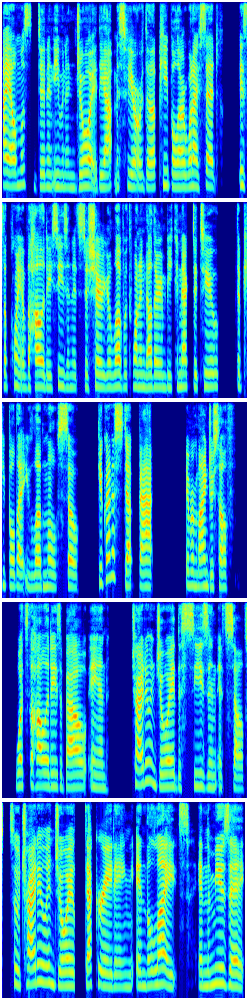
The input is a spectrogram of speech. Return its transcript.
I almost didn't even enjoy the atmosphere or the people or what I said is the point of the holiday season. It's to share your love with one another and be connected to the people that you love most. So you kind of step back and remind yourself what's the holidays about and try to enjoy the season itself. So try to enjoy decorating in the lights and the music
